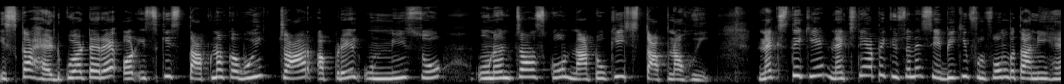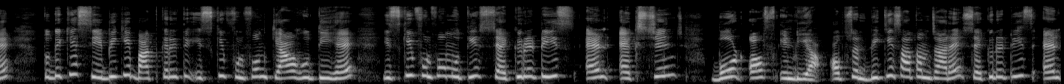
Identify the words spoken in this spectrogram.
इसका हेडक्वार्टर है और इसकी स्थापना कब हुई? चार अप्रैल उन्नीस उनचास को नाटो की स्थापना हुई। नेक्स्ट देखिए नेक्स्ट यहाँ पे क्वेश्चन है सेबी की फुल फॉर्म बतानी है। तो देखिए, सेबी की बात करें तो इसकी फुल फॉर्म क्या होती है? इसकी फुल फॉर्म होती है securities and exchange board of India option B के साथ हम जा रहे हैं securities and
